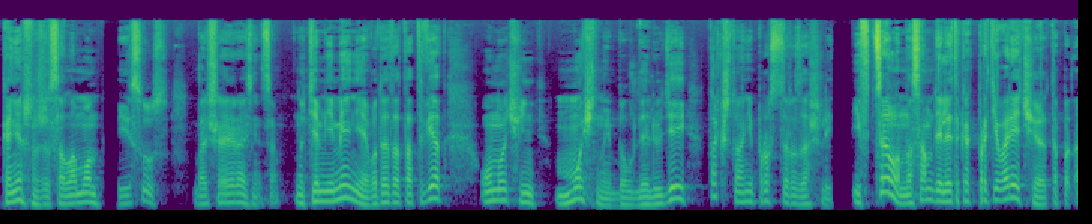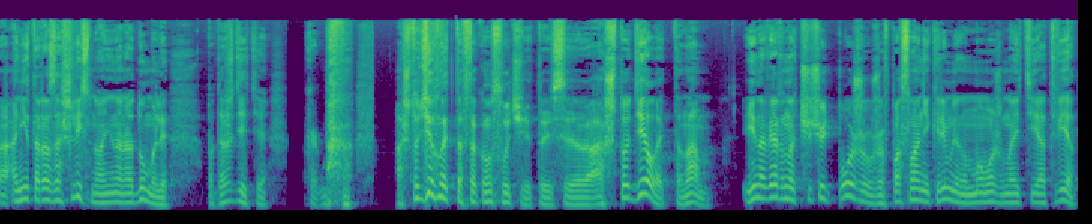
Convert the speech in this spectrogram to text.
Конечно же, Соломон и Иисус. Большая разница. Но тем не менее, вот этот ответ, он очень мощный был для людей, так что они просто разошлись. И в целом, на самом деле, это как противоречие. Они-то разошлись, но они, наверное, думали, подождите, как бы, а что делать-то в таком случае? То есть, э, а что делать-то нам? И, наверное, чуть-чуть позже, уже в послании к римлянам, мы можем найти ответ.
